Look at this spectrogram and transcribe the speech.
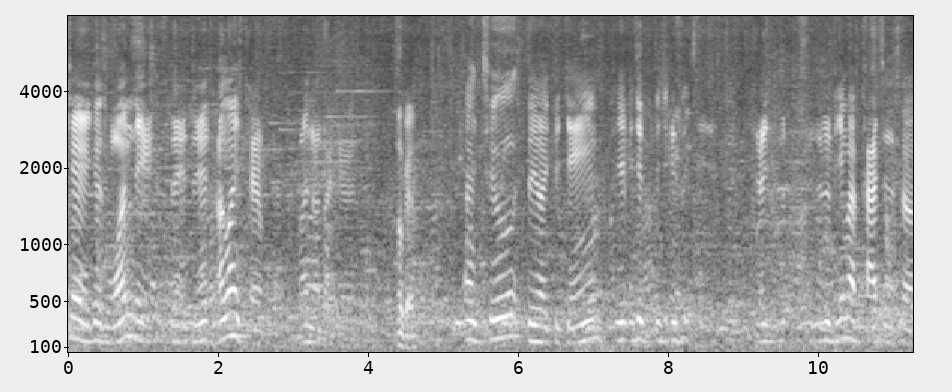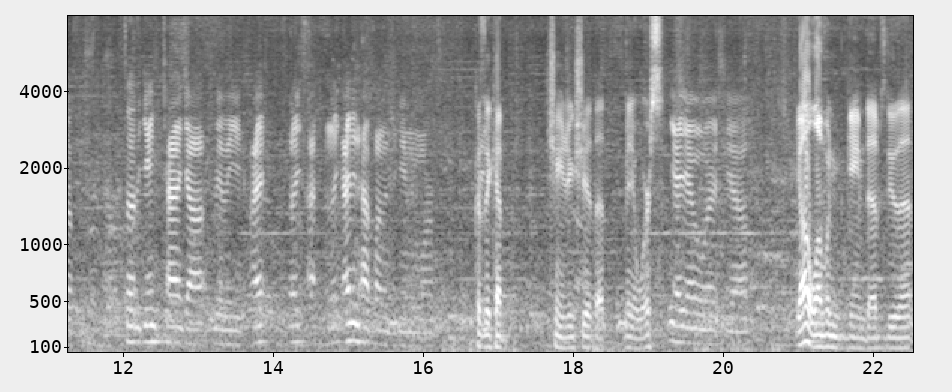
okay because one they, they, they online's terrible. Online's not that good. Okay. And two, they like the game. It, it, it, it, it, the, the game had patches and stuff, so the game kind of got really. I like I, like I didn't have fun with the game anymore. Because they kept changing shit that made it worse. Yeah, yeah, worse. Yeah, gotta love when game devs do that.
